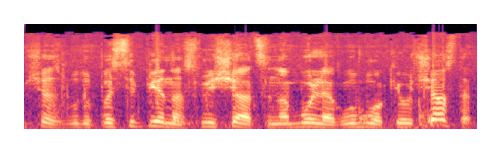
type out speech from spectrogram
Сейчас буду постепенно смещаться на более глубокий участок.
